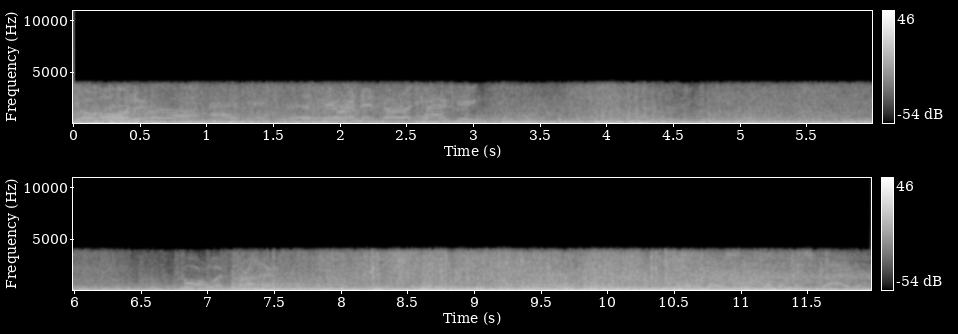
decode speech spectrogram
Your orders. The Tyranids are attacking. Forward, brothers. No mercy for the misguided.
